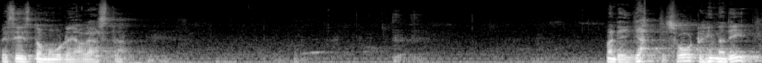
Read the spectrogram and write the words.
Precis de orden jag läste. Men det är jättesvårt att hinna dit.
